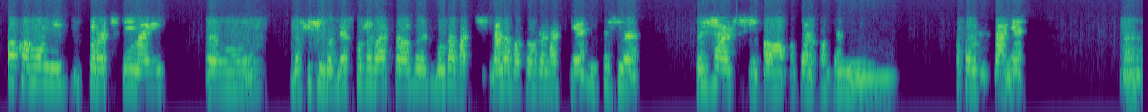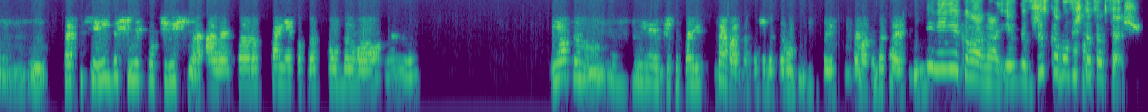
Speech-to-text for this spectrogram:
po komunii córeczki mojej Yy, doszliśmy do wniosku, że warto by zbudować na nowo tą relację. Jesteśmy dojrzalsi o, o, ten, o, ten, o to rozstanie. Praktycznie nigdy się nie kłóciliśmy, ale to rozstanie po prostu było. I o tym nie wiem, czy to jest temat na to, żeby to mówić, to jest temat depresji. Nie, nie, nie, kochana, jakby wszystko mówisz to, co chcesz.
